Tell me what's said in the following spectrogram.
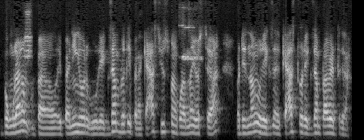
இப்போ உங்களால இப்ப இப்ப நீங்க ஒரு ஒரு எக்ஸாம்பிளுக்கு இப்ப நான் கேஸ்ட் யூஸ் பண்ணக்கூடாதுன்னு யோசிச்சேன். பட் இருந்தாலும் ஒரு எக்ஸாம் கேஸ்ட் ஒரு எக்ஸாம்பிளாவே எடுத்துக்கிறேன்.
